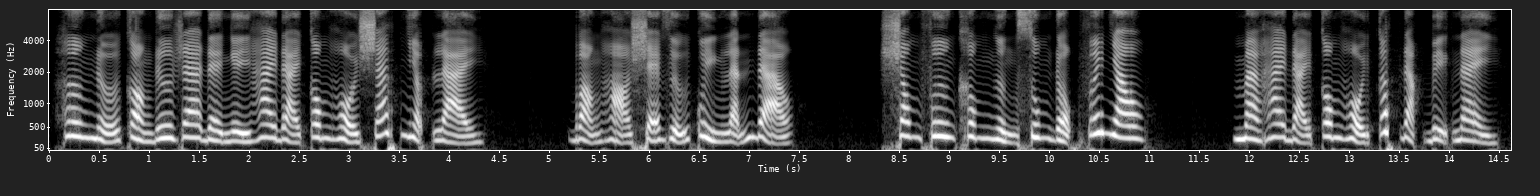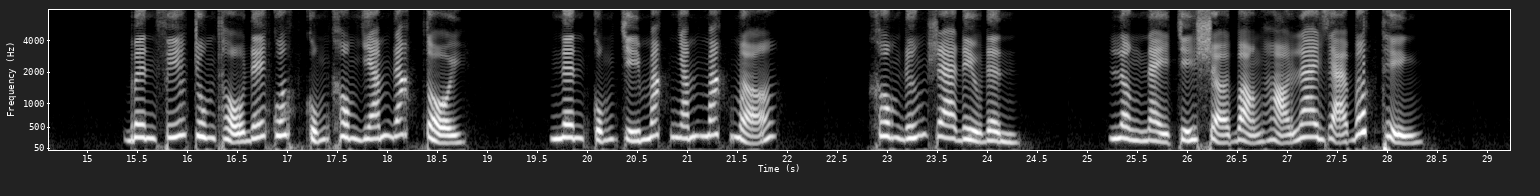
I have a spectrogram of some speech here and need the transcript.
Hơn nữa còn đưa ra đề nghị hai đại công hội sáp nhập lại. Bọn họ sẽ giữ quyền lãnh đạo. Song phương không ngừng xung đột với nhau. Mà hai đại công hội cấp đặc biệt này. Bên phía trung thổ đế quốc cũng không dám đắc tội. Nên cũng chỉ mắt nhắm mắt mở. Không đứng ra điều đình. Lần này chỉ sợ bọn họ lai giả bất thiện.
